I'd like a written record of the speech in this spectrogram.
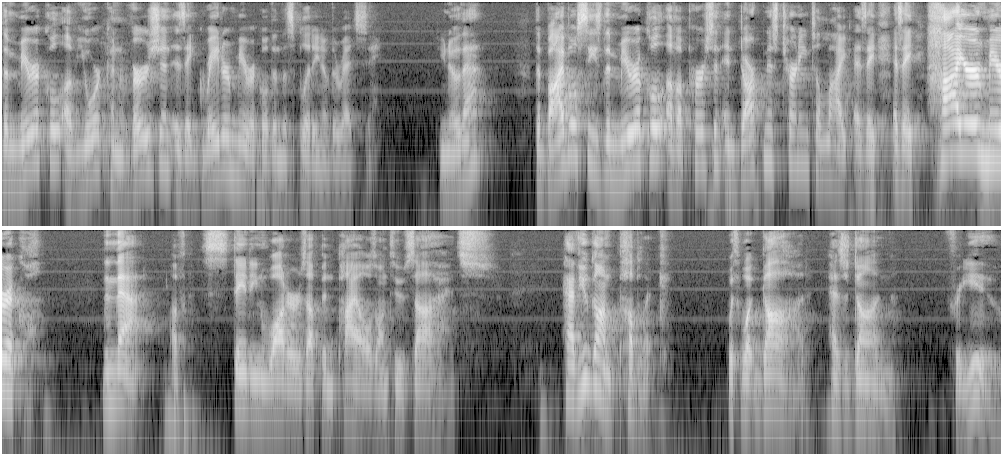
the miracle of your conversion is a greater miracle than the splitting of the Red Sea. You know that? The Bible sees the miracle of a person in darkness turning to light as a, as a higher miracle than that of standing waters up in piles on two sides? Have you gone public with what God has done for you?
